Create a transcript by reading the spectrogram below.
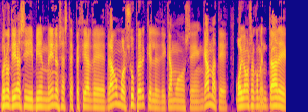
Buenos días y bienvenidos a este especial de Dragon Ball Super que le dedicamos en Gámate. Hoy vamos a comentar eh,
